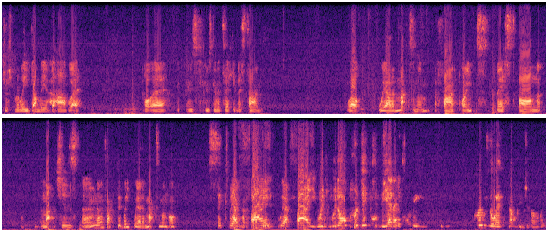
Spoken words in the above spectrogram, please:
just relieved Andy of the hardware. But uh, who's who's going to take it this time? Well, we had a maximum of five points based on the matches. Uh, no, in fact, did we? We had a maximum of six. We had five. We had five. We'd, we'd all predicted the NXT Cruiserweight Championship, haven't we?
